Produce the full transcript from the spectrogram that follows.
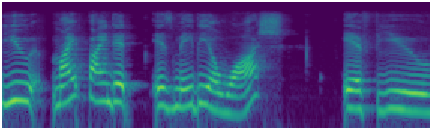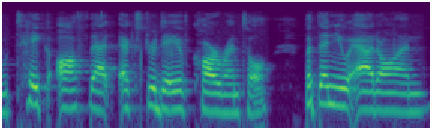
you might find it is maybe a wash if you take off that extra day of car rental, but then you add on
